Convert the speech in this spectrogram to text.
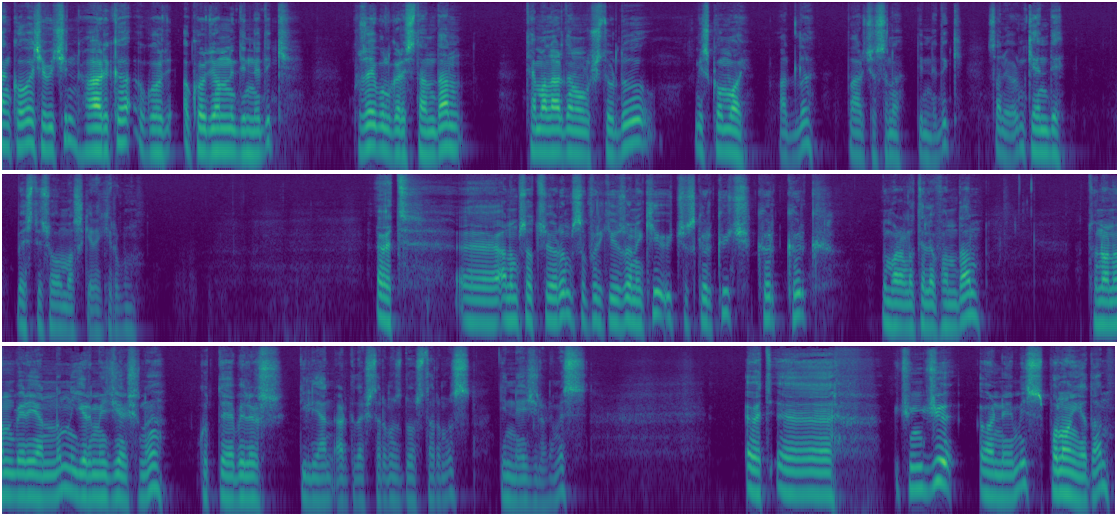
Evet, Goran Kovacevic'in harika akordeonunu dinledik. Kuzey Bulgaristan'dan temalardan oluşturduğu Miskomoy adlı parçasını dinledik. Sanıyorum kendi bestesi olması gerekir bunun. Evet, e, anımsatıyorum 0212 343 40 40 numaralı telefondan Tuna'nın Beriyan'ın 20. yaşını kutlayabilir dileyen arkadaşlarımız, dostlarımız, dinleyicilerimiz. Evet, e, üçüncü örneğimiz Polonya'dan.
